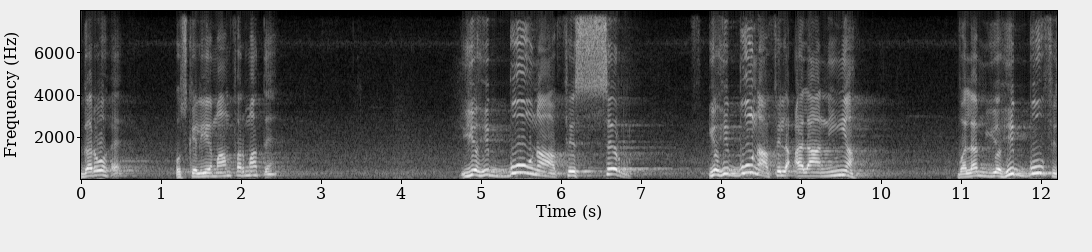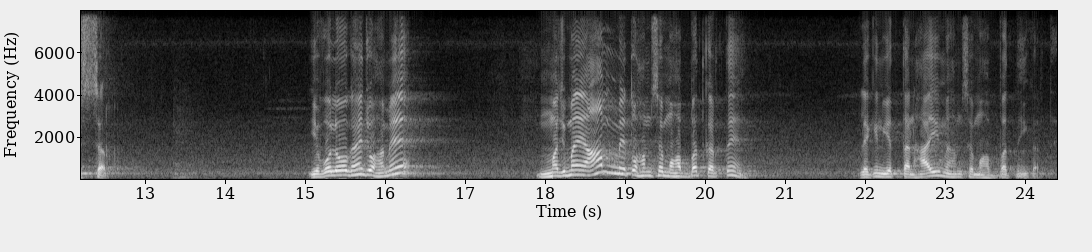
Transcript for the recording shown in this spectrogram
गरोह है, उसके लिए इमाम फरमाते हैं यहिबूना फिर यहिबूना फिल अलानिया वलम यहिबू फिसर ये वो लोग हैं जो हमें मजम आम में तो हमसे मोहब्बत करते हैं, लेकिन ये तन्हाई में हमसे मोहब्बत नहीं करते।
